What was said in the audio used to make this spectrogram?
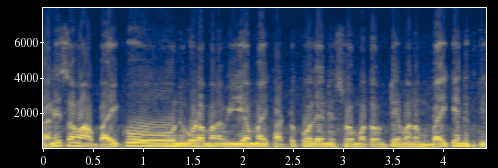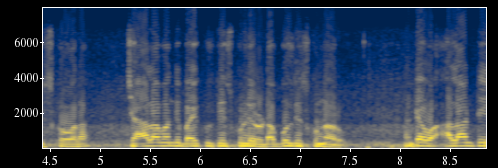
కనీసం ఆ బైకుని కూడా మనం ఈఎంఐ కట్టుకోలేని స్తోమత ఉంటే మనం బైక్ ఎందుకు తీసుకోవాలా? చాలామంది బైకులు తీసుకున్నారు డబ్బులు తీసుకున్నారు. అంటే అలాంటి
